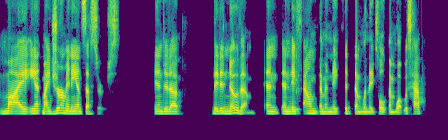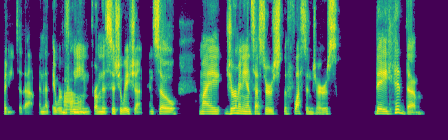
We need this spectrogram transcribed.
my aunt, my German ancestors ended up they didn't know them and and they found them and they hid them when they told them what was happening to them and that they were wow. fleeing from this situation. And so my German ancestors, the Flessingers, they hid them.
